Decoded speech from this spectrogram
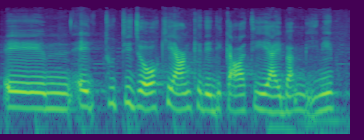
e, e tutti i giochi anche dedicati ai bambini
